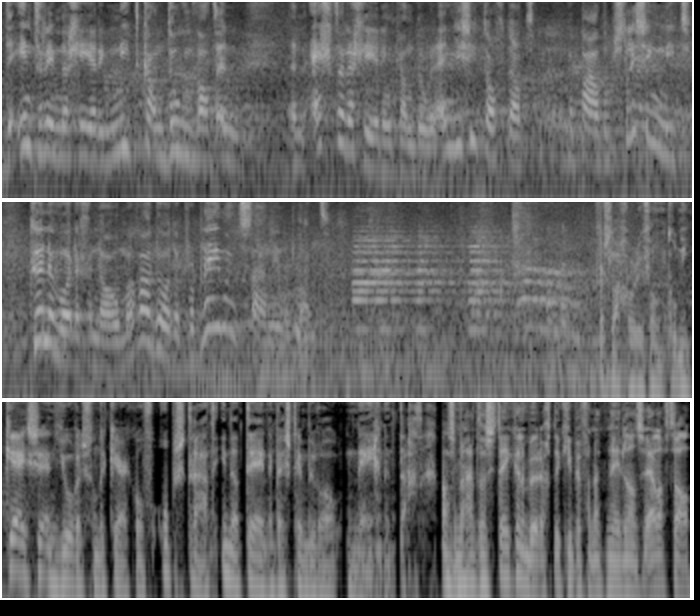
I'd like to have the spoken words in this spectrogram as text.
de, interimregering niet kan doen wat een, een echte regering kan doen. En je ziet toch dat eh, bepaalde beslissingen niet kunnen worden genomen... waardoor er problemen ontstaan in het land. Verslag hoorde u van Connie Kees en Joris van der Kerkhof op straat in Athene bij stembureau 89. Als Maarten Stekelenburg, de keeper van het Nederlands elftal,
